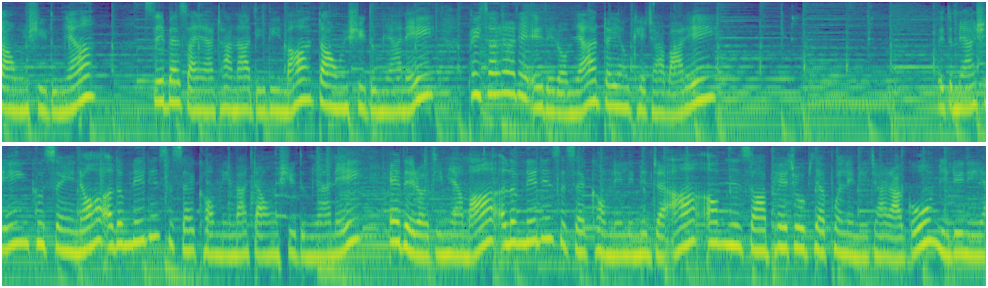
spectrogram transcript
တာဝန်ရှိသူများစေဘက်ဆိုင်ရာဌာနတည်တည်မှာတာဝန်ရှိသူများနဲ့ဖိတ်ကြားထားတဲ့ဧည့်သည်တော်များတက်ရောက်ခဲ့ကြပါတယ်။ပြည်သူများရှင်ခုဆိုရင်တော့ Illuminating Success Company မှာတာဝန်ရှိသူများနဲ့ဧည့်သည်တော်ကြီးများမှာ Illuminating Success Company Limited အားအောင်မြင်စွာဖဲချိုးဖြတ်ဖွင့်လှစ်နေကြတာကိုမြင်တွေ့နေရ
